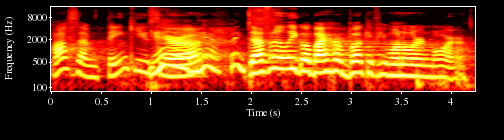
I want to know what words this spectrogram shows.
Awesome. Thank you, Sarah. Yeah, yeah. Definitely go buy her book if you want to learn more.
